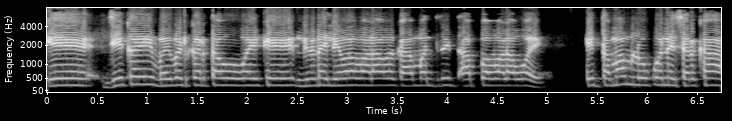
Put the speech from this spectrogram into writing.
કે જે કઈ વહીવટકર્તાઓ હોય કે નિર્ણય લેવા વાળા હોય કે આમંત્રિત આપવા વાળા હોય, એ તમામ લોકોને સરખા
